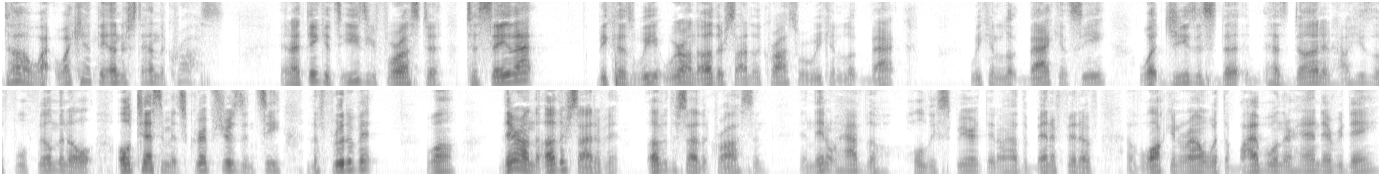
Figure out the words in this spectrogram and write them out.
duh, why why can't they understand the cross? And I think it's easy for us to to say that because we we're on the other side of the cross where we can look back. We can look back and see what Jesus do, has done and how he's the fulfillment of Old Testament scriptures and see the fruit of it, well, they're on the other side of it, other side of the cross, and, and they don't have the Holy Spirit. They don't have the benefit of, of walking around with the Bible in their hand every day.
